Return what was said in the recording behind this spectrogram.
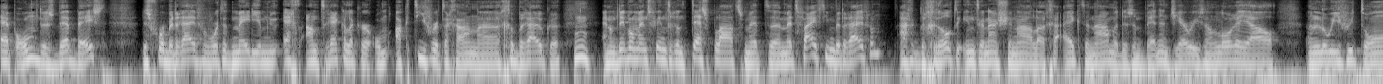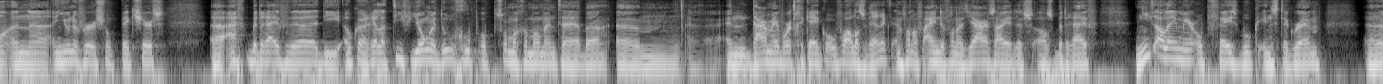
app om, dus web-based. Dus voor bedrijven wordt het medium nu echt aantrekkelijker om actiever te gaan eh, gebruiken. En op dit moment vindt er een test plaats met, eh, met 15 bedrijven. Eigenlijk de grote internationale geëikte namen. Dus een Ben Jerry's, een L'Oreal, een Louis Vuitton, een, eh, een Universal Pictures. Eigenlijk bedrijven die ook een relatief jonge doelgroep op sommige momenten hebben. Ehm, eh, en daarmee wordt gekeken of alles werkt. En vanaf einde van het jaar zou je dus als bedrijf niet alleen meer op Facebook, Instagram, eh,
